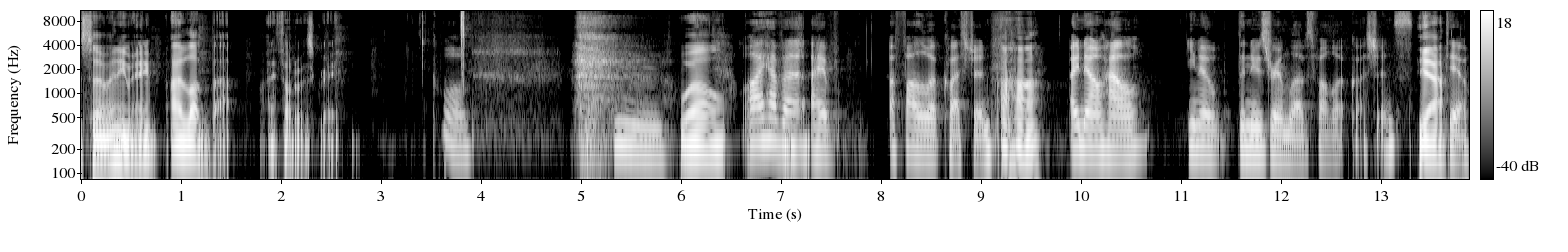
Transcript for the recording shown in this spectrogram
so anyway I loved that. I thought it was great cool. well Well, I have a I have a follow up question. uh-huh I know how you know the newsroom loves follow up questions. Yeah, too.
